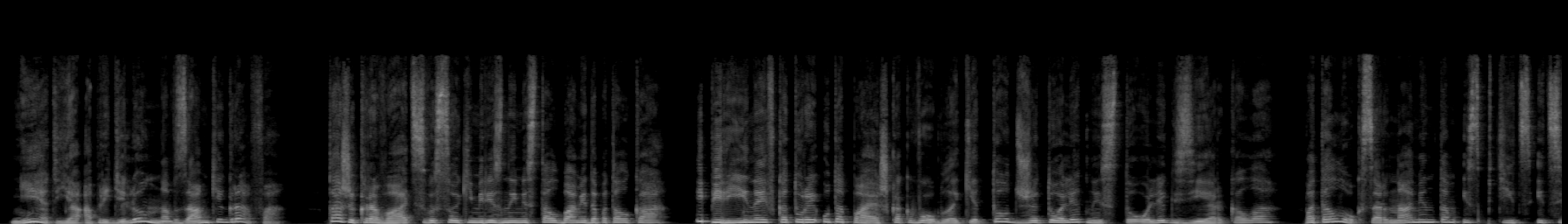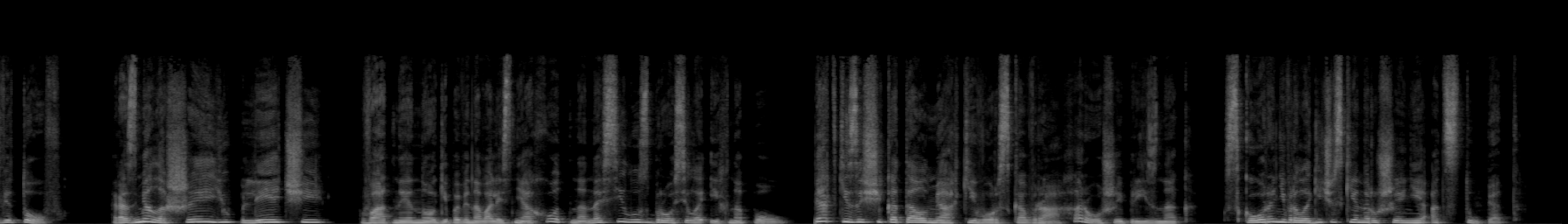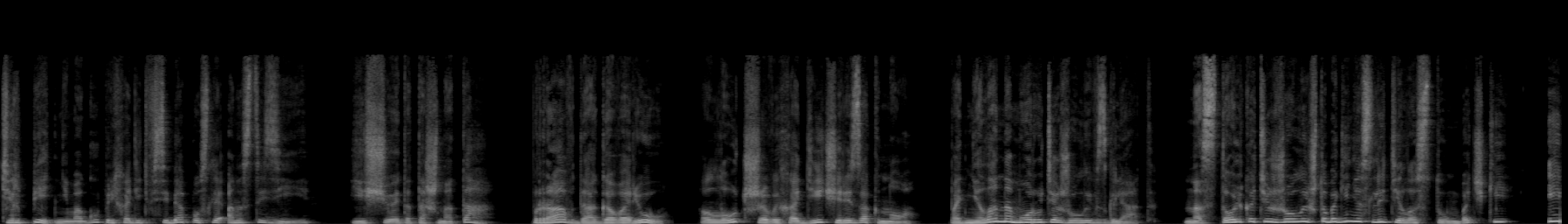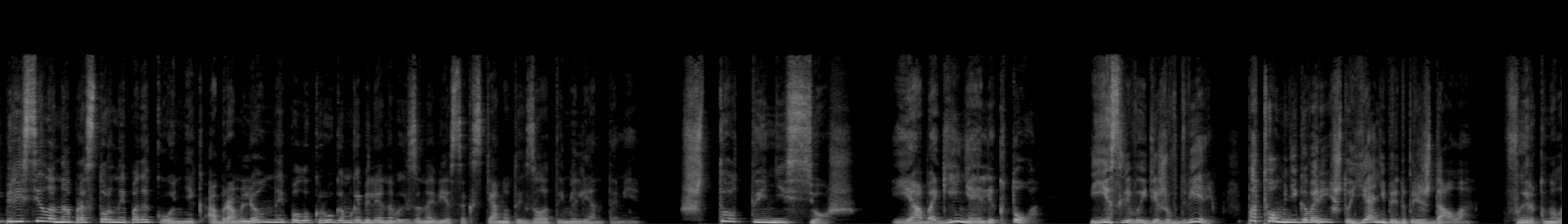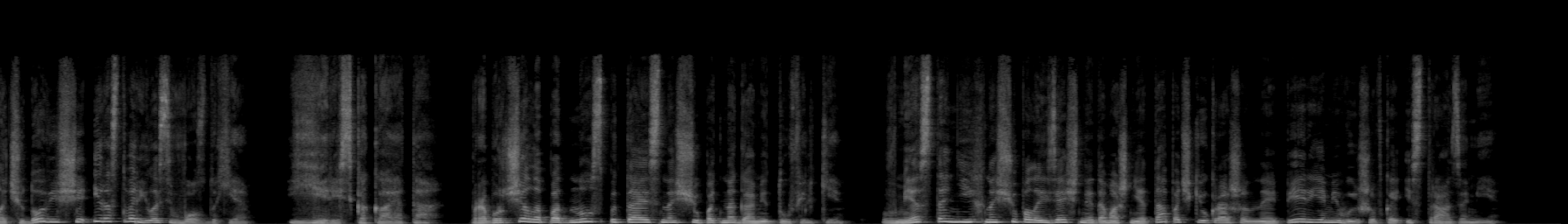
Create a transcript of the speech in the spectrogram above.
Нет, я определенно в замке графа. Та же кровать с высокими резными столбами до потолка и периной, в которой утопаешь, как в облаке, тот же туалетный столик, зеркало, Потолок с орнаментом из птиц и цветов. Размяла шею, плечи. Ватные ноги повиновались неохотно, на силу сбросила их на пол. Пятки защекотал мягкий ворс ковра, хороший признак. Скоро неврологические нарушения отступят. Терпеть не могу приходить в себя после анестезии. Еще эта тошнота. Правда, говорю, лучше выходи через окно. Подняла на Мору тяжелый взгляд. Настолько тяжелый, что богиня слетела с тумбочки и пересела на просторный подоконник, обрамленный полукругом гобеленовых занавесок, стянутых золотыми лентами. «Что ты несешь? Я богиня или кто? Если выйдешь в дверь, потом не говори, что я не предупреждала!» Фыркнуло чудовище и растворилось в воздухе. «Ересь какая-то!» Пробурчала под нос, пытаясь нащупать ногами туфельки. Вместо них нащупала изящные домашние тапочки, украшенные перьями, вышивкой и стразами.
